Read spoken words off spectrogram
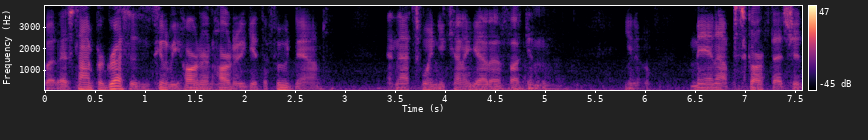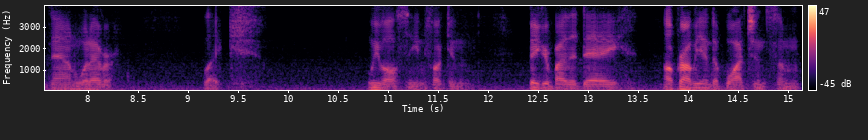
But as time progresses, it's going to be harder and harder to get the food down, and that's when you kind of gotta fucking, you know, man up, scarf that shit down, whatever. Like, we've all seen fucking bigger by the day. I'll probably end up watching some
